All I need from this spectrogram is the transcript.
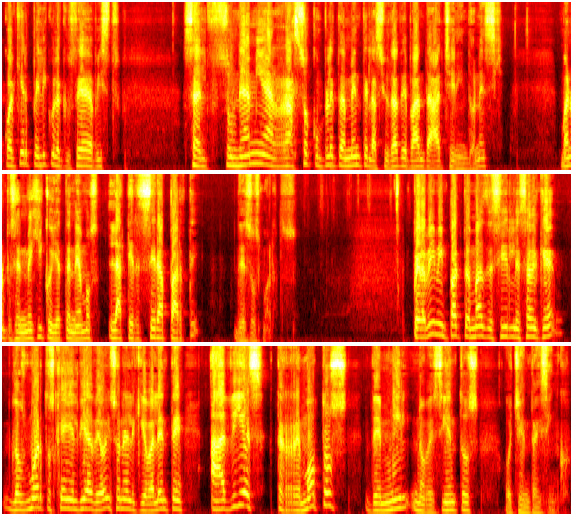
cualquier película que usted haya visto. Sea, el tsunami arrasó completamente la ciudad de Banda H en Indonesia. Bueno, pues en México ya tenemos la tercera parte de esos muertos. Pero a mí me impacta más decirle, ¿saben qué? Los muertos que hay el día de hoy son el equivalente a 10 terremotos de 1985.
